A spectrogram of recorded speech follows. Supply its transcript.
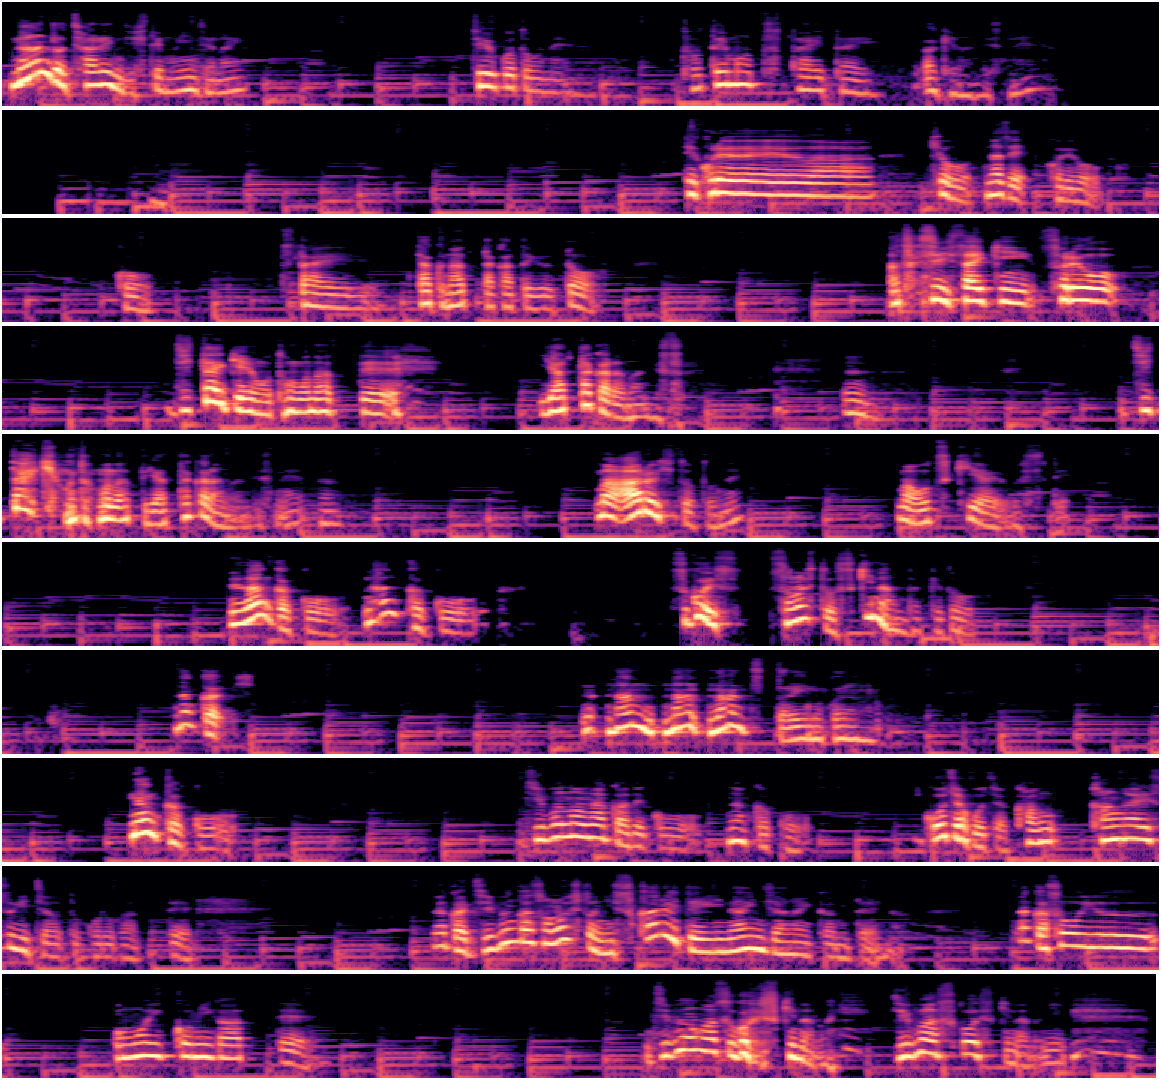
何度チャレンジしてもいいんじゃない？っていうことをねとても伝えたいわけなんですね。でこれは今日なぜこれをこう伝えたくなったかというと私最近それを実体験を伴って やったからなんです。うん。実体験を伴ってやったからなんですね。うん。まあある人とね、まあお付き合いをして。でなんかこうなんかこうすごいその人好きなんだけどなんかなんなんなんつったらいいのかななんかこう自分の中でこうなんかこうごちゃごちゃ考えすぎちゃうところがあってなんか自分がその人に好かれていないんじゃないかみたいな。なんかそういう思い込みがあって自分はすごい好きなのに 自分はすごい好きなのに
